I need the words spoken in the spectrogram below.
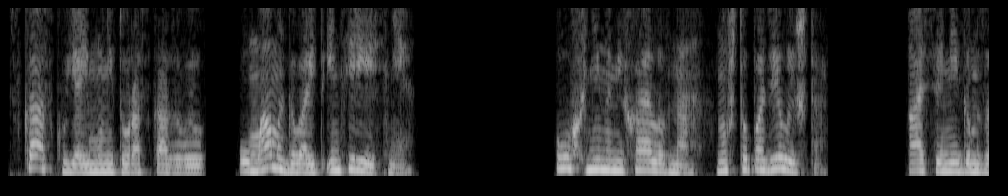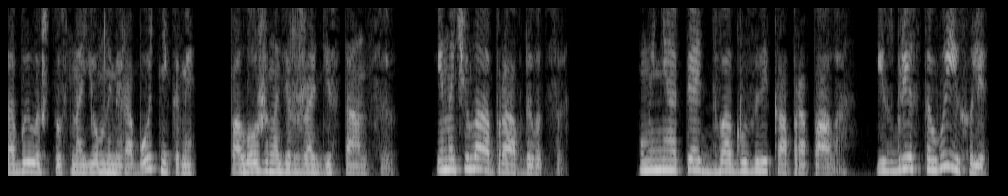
«Сказку я ему не то рассказываю. У мамы, говорит, интереснее». «Ох, Нина Михайловна, ну что поделаешь-то?» Ася мигом забыла, что с наемными работниками положено держать дистанцию, и начала оправдываться. «У меня опять два грузовика пропало. Из Бреста выехали,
